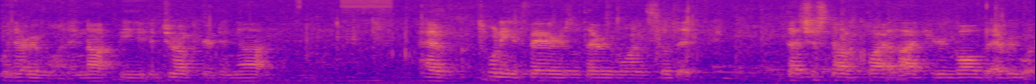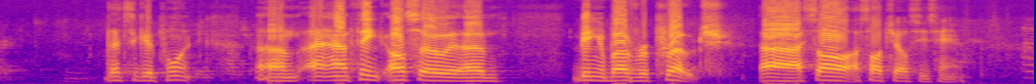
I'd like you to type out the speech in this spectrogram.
with everyone and not be a drunkard and not have 20 affairs with everyone so that that's just not a quiet life. You're involved everywhere. That's a good point. Um, and I think also um, being above reproach. Uh, I saw I saw Chelsea's hand. Um,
